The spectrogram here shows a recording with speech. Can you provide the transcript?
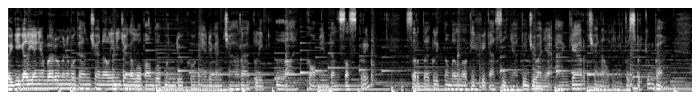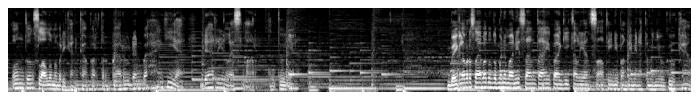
Bagi kalian yang baru menemukan channel ini, jangan lupa untuk mendukungnya dengan cara klik like, komen, dan subscribe serta klik tombol notifikasinya tujuannya agar channel ini terus berkembang untuk selalu memberikan kabar terbaru dan bahagia dari Leslar tentunya. Baiklah persahabat untuk menemani santai pagi kalian saat ini Bang Mimin akan menyuguhkan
